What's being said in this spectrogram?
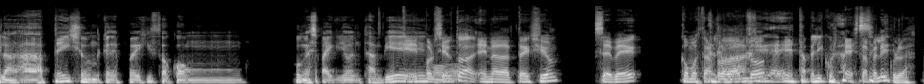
la Adaptation que después hizo con, con Spike Jones también. Que por cierto, en Adaptation se ve cómo están rodando esta película. Esta película.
